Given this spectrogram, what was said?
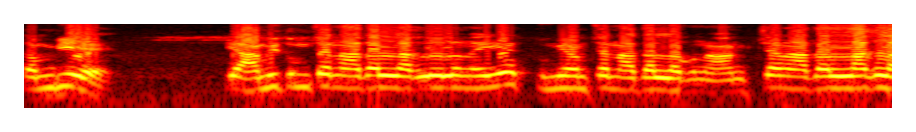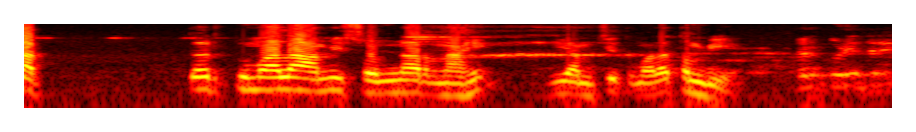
तंबी आहे की आम्ही तुमच्या नादाला लागलेलो नाहीये तुम्ही आमच्या नादाला लागू नका. आमच्या नादाला लागलात तर तुम्हाला आम्ही सोडणार नाही ही आमची तुम्हाला तंबी आहे. तर कुठेतरी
